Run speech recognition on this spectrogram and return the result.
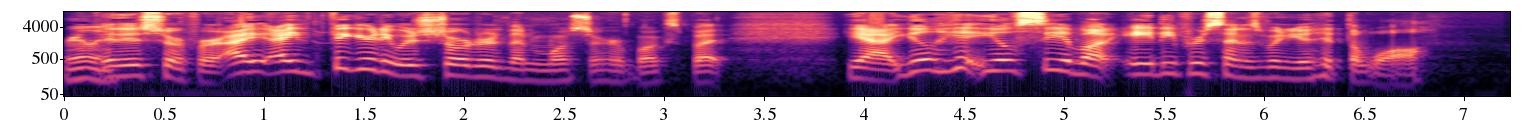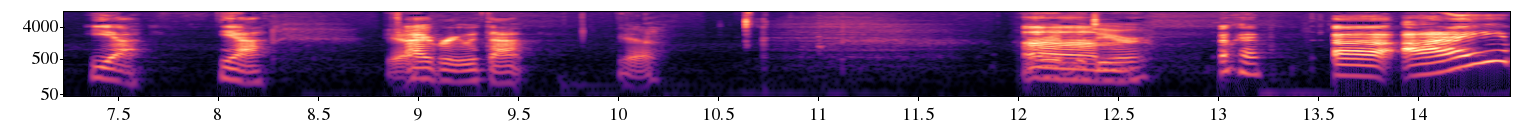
Really, It is short for her. I, I figured it was shorter than most of her books, but yeah, you'll hit you'll see about eighty percent is when you hit the wall. yeah, yeah, Yeah. I agree with that. Yeah. All right, Um, dear. Okay. Uh, I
